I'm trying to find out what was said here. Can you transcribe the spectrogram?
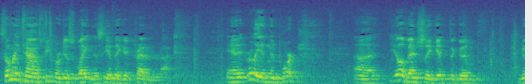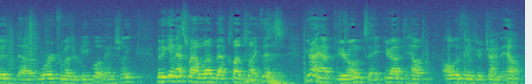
So many times people are just waiting to see if they get credit or not. And it really isn't important. Uh, you'll eventually get the good, good uh, word from other people eventually. But again, that's what I love about clubs like this. You're not out for your own sake. You're out to help all the things you're trying to help.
